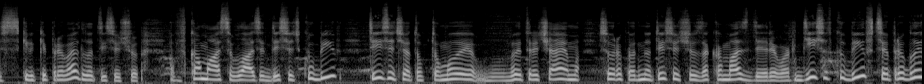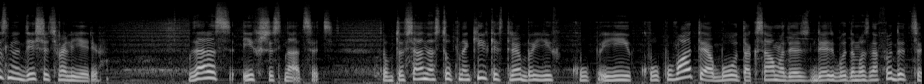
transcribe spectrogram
скільки привезли тисячу. В КАМАЗ влазить 10 кубів, тисяча, тобто ми витрачаємо 41 тисячу за КАМАЗ дерева. 10 кубів це приблизно 10 вольєрів. Зараз їх 16. Тобто вся наступна кількість треба їх її купувати або так само десь, десь будемо знаходитися.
